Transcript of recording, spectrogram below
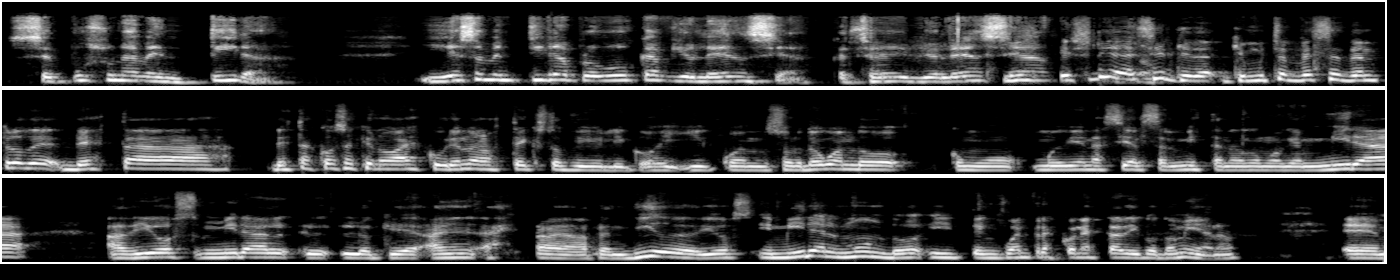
se puso una mentira. Y esa mentira provoca violencia, ¿cachai? Violencia. eso quería decir que, muchas veces dentro de, de, de estas cosas que uno va descubriendo en los textos bíblicos, y, cuando, sobre todo cuando, como muy bien hacía el salmista, ¿no? Como que mira a Dios, mira lo que ha aprendido de Dios y mira el mundo y te encuentras con esta dicotomía, ¿no? Em,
